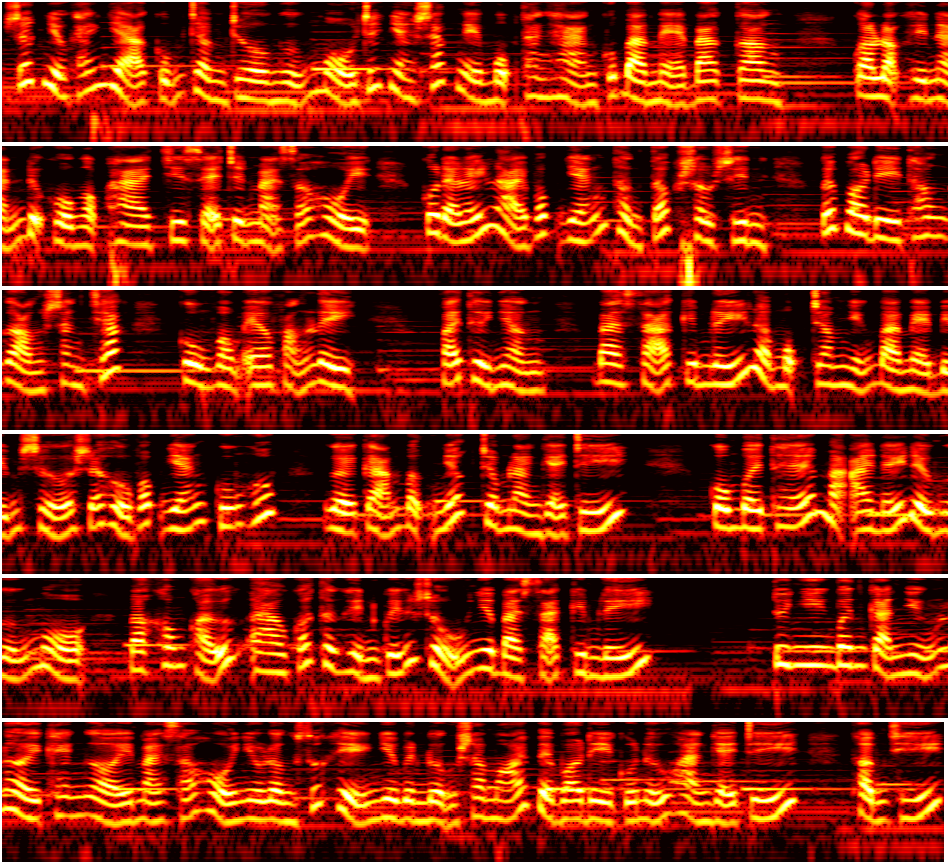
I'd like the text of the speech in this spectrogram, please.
rất nhiều khán giả cũng trầm trồ ngưỡng mộ trước nhan sắc ngày một thăng hạng của bà mẹ ba con. Qua loạt hình ảnh được Hồ Ngọc Hà chia sẻ trên mạng xã hội, cô đã lấy lại vóc dáng thần tốc sâu sinh với body thon gọn săn chắc cùng vòng eo phẳng lì. Phải thừa nhận, bà xã Kim Lý là một trong những bà mẹ bỉm sữa sở hữu vóc dáng cuốn hút, gợi cảm bậc nhất trong làng giải trí. Cũng bởi thế mà ai nấy đều ngưỡng mộ và không khỏi ước ao có thân hình quyến rũ như bà xã Kim Lý. Tuy nhiên, bên cạnh những lời khen ngợi, mạng xã hội nhiều lần xuất hiện nhiều bình luận soi mói về body của nữ hoàng giải trí. Thậm chí,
